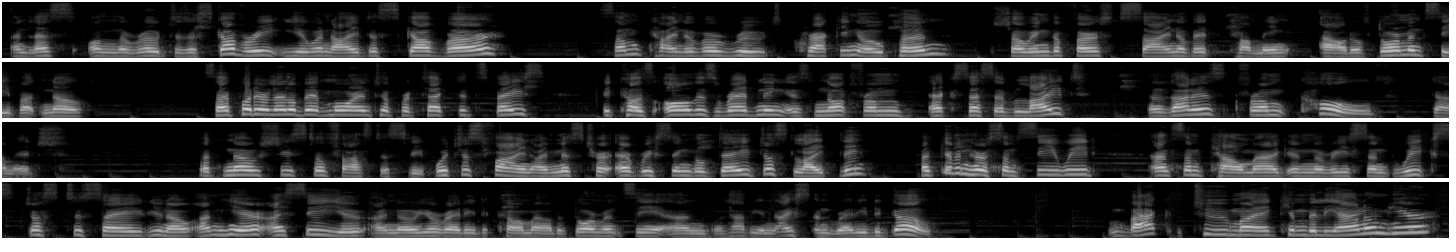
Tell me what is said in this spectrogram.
unless on the road to discovery, you and I discover some kind of a root cracking open showing the first sign of it coming out of dormancy, but no. So I put her a little bit more into a protected space because all this reddening is not from excessive light, that is from cold damage. But no, she's still fast asleep, which is fine. I missed her every single day, just lightly. I've given her some seaweed and some CalMag in the recent weeks just to say, you know, I'm here, I see you, I know you're ready to come out of dormancy and we'll have you nice and ready to go. Back to my Kimberlianum here,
